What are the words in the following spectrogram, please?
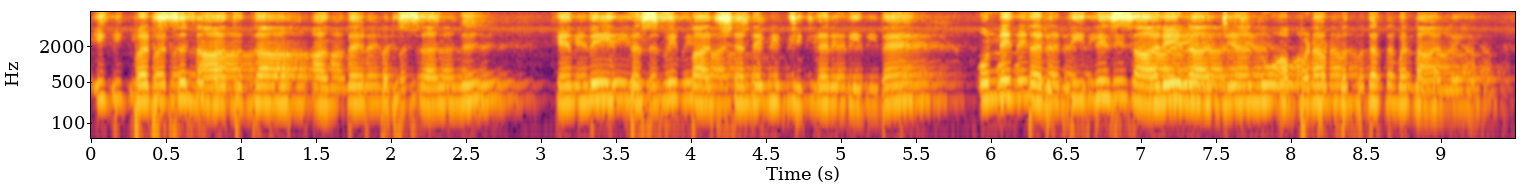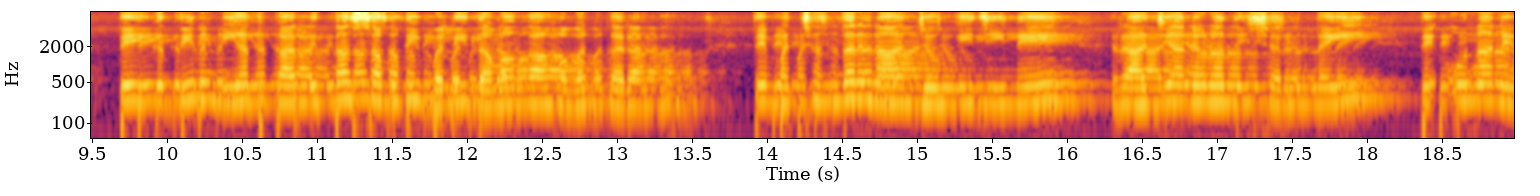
ਇੱਕ ਪਰਸਨਾਤ ਦਾ ਆਂਦਾ ਪ੍ਰਸੰਗ ਕਹਿੰਦੇ ਦਸਵੇਂ ਪਾਤਸ਼ਾਹ ਨੇ ਵੀ ਜ਼ਿਕਰ ਕੀਤਾ ਹੈ। ਉਹਨੇ ਧਰਤੀ ਦੇ ਸਾਰੇ ਰਾਜਿਆਂ ਨੂੰ ਆਪਣਾ ਬੰਦਕ ਬਣਾ ਲਿਆ। ਤੇ ਇੱਕ ਦਿਨ ਨਿਯਤ ਕਰ ਲਿੱਤਾ ਸਭ ਦੀ ਬਲੀ ਦਵਾਂਗਾ ਹਵਨ ਕਰਾਂਗਾ। ਤੇ ਮਛੰਦਰ ਨਾਥ ਜੋਗੀ ਜੀ ਨੇ ਰਾਜਿਆਂ ਨੇ ਉਹਨਾਂ ਦੀ ਸ਼ਰਨ ਲਈ ਤੇ ਉਹਨਾਂ ਨੇ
